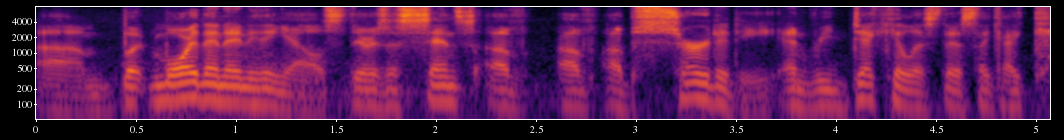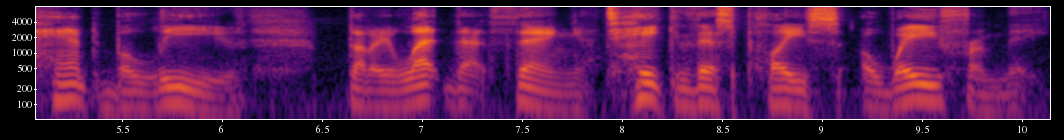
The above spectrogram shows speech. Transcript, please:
Um, but more than anything else, there's a sense of, of absurdity and ridiculousness. Like, I can't believe that I let that thing take this place away from me.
